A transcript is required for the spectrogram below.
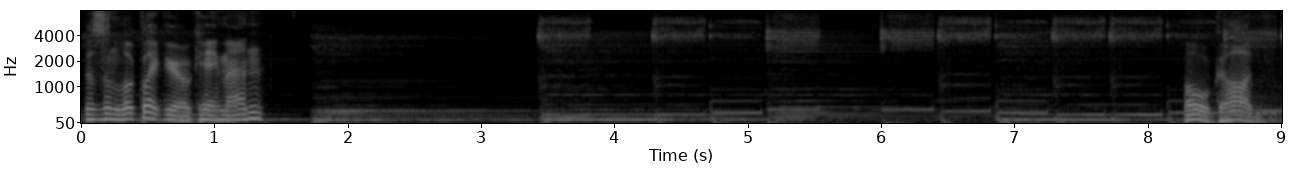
Doesn't look like you're okay, man. Oh god.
